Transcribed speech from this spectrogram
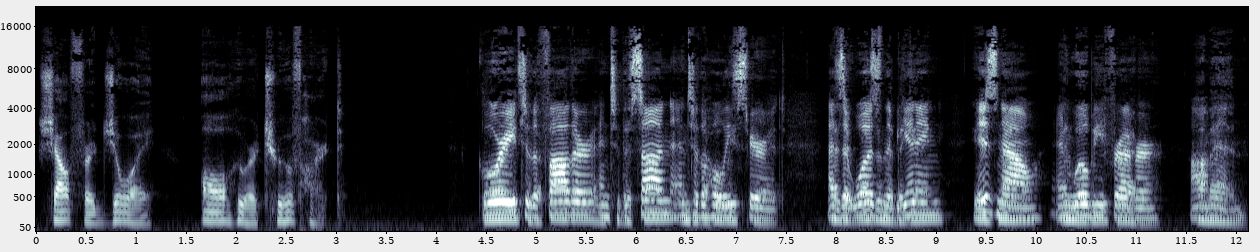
Shout for joy, all who are true of heart. Glory to the Father, and to the Son, and to the Holy Spirit, as it was in the beginning, is now, and will be forever. Amen.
